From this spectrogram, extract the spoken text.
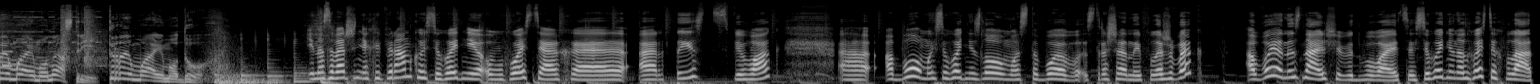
Тримаємо настрій, тримаємо дух. І на завершення хепіранку сьогодні в гостях е, артист, співак. Е, або ми сьогодні зловимо з тобою страшенний флешбек, або я не знаю, що відбувається. Сьогодні у нас в гостях Влад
